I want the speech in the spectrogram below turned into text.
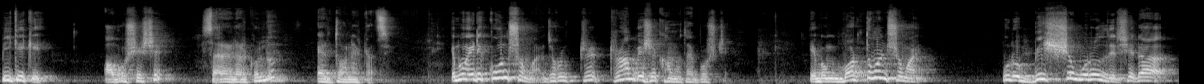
পিকেকে অবশেষে স্যারেন্ডার করল এরদোয়ানের কাছে। এবং এটা কোন সময়? যখন ট্রাম্প এসে ক্ষমতায় বসছে। এবং বর্তমান সময় পুরো বিশ্ব মোড়লদের সেটা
